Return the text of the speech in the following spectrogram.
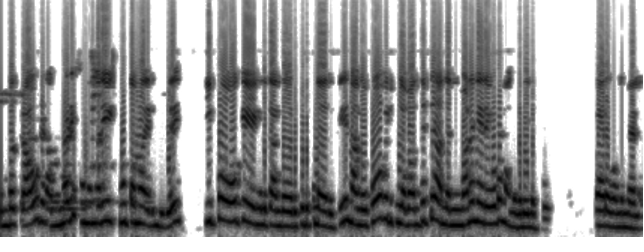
ரொம்ப கிரௌடு நான் முன்னாடி சொன்ன மாதிரி கூட்டமா இருந்தது. இப்போ ஓகே எங்களுக்கு அந்த ஒரு குடுப்பன இருக்கு. நாங்க கோவிலுக்குள்ள வந்துட்டு அந்த மனநிறைவோட நாங்க வெளியில போவோம். வேற ஒண்ணுமே இல்லை.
